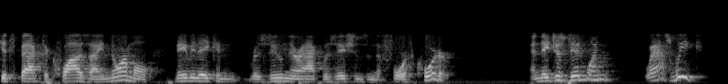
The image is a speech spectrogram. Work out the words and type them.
gets back to quasi normal, maybe they can resume their acquisitions in the fourth quarter. And they just did one last week.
